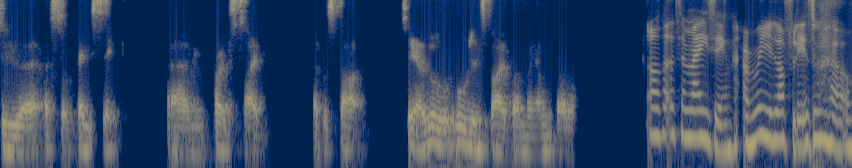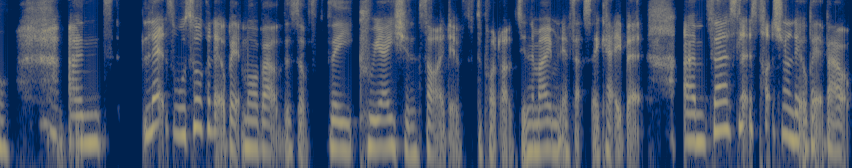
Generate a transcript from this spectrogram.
to a, a sort of basic um, prototype at the start. So yeah, all, all inspired by my younger brother. Oh, that's amazing and really lovely as well. And let's we'll talk a little bit more about the sort of the creation side of the product in a moment, if that's okay. But um, first, let's touch on a little bit about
